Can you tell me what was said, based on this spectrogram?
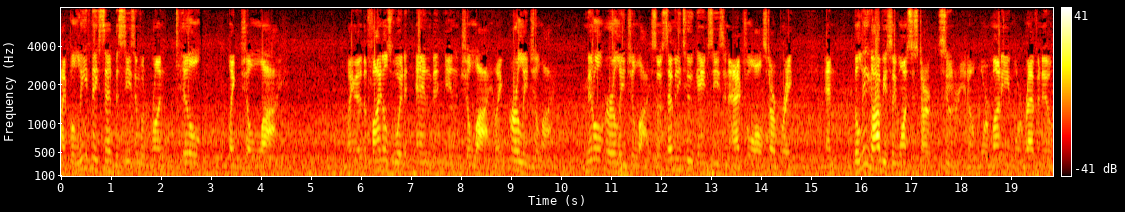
I believe they said the season would run till like July. Like the, the finals would end in July, like early July, middle early July. So 72 game season, actual All Star break, and the league obviously wants to start sooner. You know, more money, more revenue.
